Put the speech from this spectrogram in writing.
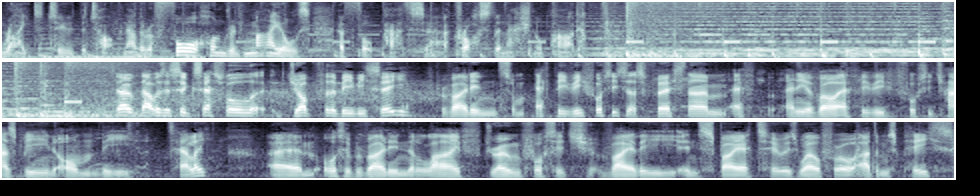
right to the top. Now there are 400 miles of footpaths uh, across the national park. So that was a successful job for the BBC, providing some FPV footage. That's the first time F- any of our FPV footage has been on the telly. Um, also providing the live drone footage via the Inspire 2 as well for Adam's piece.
